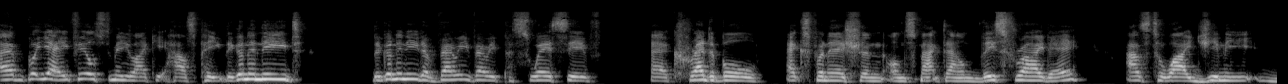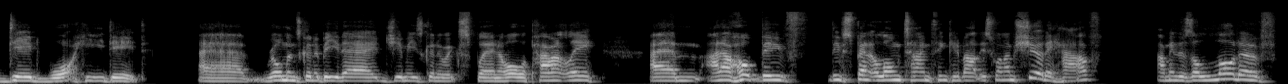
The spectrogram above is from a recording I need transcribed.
Um, but yeah, it feels to me like it has peaked. They're going to need they're going to need a very very persuasive, uh, credible explanation on SmackDown this Friday as to why Jimmy did what he did. Uh, Roman's going to be there. Jimmy's going to explain all apparently, um, and I hope they've they've spent a long time thinking about this one. I'm sure they have. I mean, there's a lot of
